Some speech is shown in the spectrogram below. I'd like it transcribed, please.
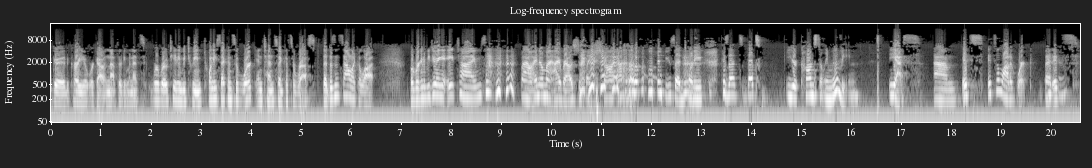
good cardio workout in that 30 minutes. We're rotating between 20 seconds of work and 10 seconds of rest. That doesn't sound like a lot, but we're going to be doing it eight times. wow, I know my eyebrows just like shot up when you said 20, because that's, that's, you're constantly moving. Yes. Um, it's, it's a lot of work, but okay. it's,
